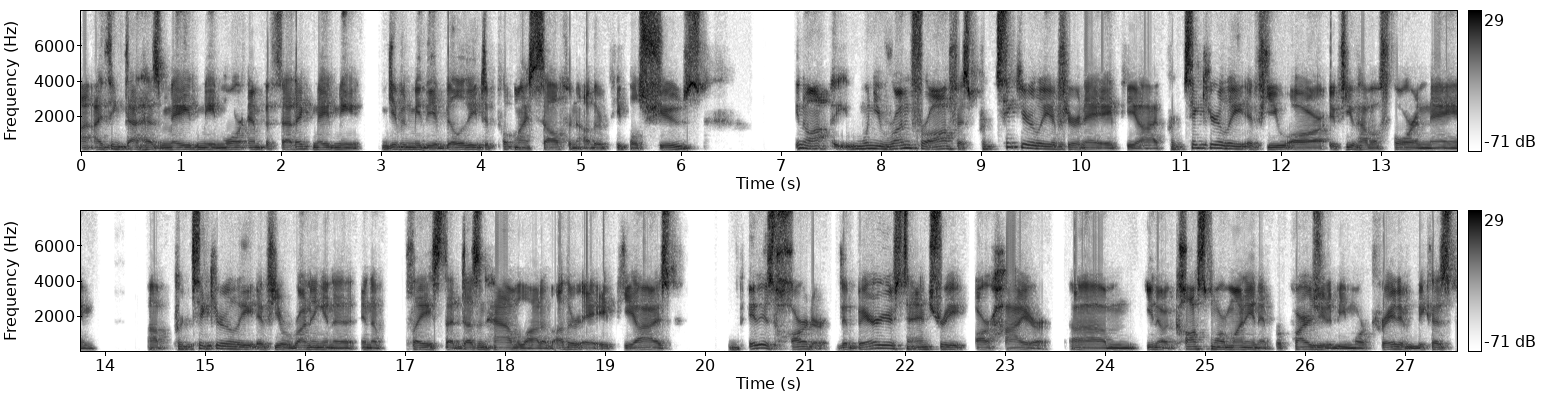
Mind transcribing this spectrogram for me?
I think that has made me more empathetic, made me given me the ability to put myself in other people's shoes. You know, when you run for office, particularly if you're an AAPI, particularly if you are if you have a foreign name, uh, particularly if you're running in a in a place that doesn't have a lot of other AAPIs, it is harder. The barriers to entry are higher. Um, you know, it costs more money and it requires you to be more creative because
